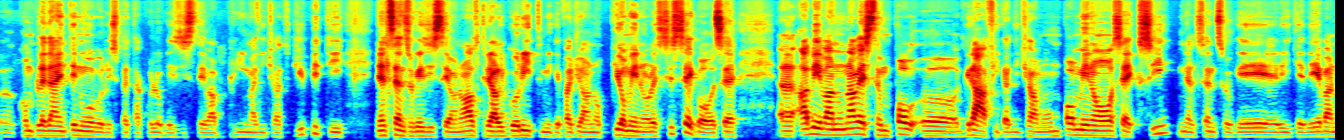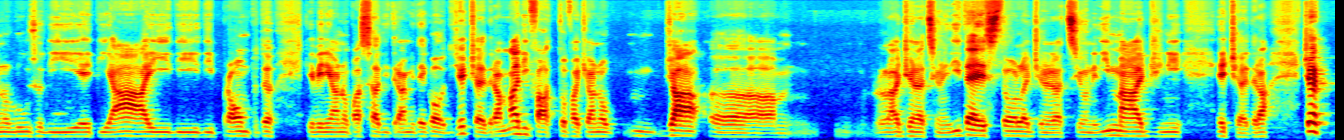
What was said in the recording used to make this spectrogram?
eh, completamente nuovo rispetto a quello che esisteva prima di ChatGPT, nel senso che esistevano altri algoritmi che facevano più o meno le stesse cose, eh, avevano una veste un po' eh, grafica, diciamo, un po' meno sexy, nel senso che richiedevano l'uso di API, di, di prompt che venivano passati tramite codice, eccetera, ma di fatto facevano mh, già uh, la generazione di testo, la generazione di immagini, eccetera. Cioè,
